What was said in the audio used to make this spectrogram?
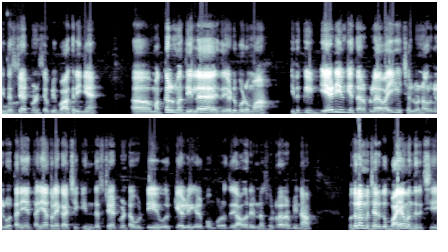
இந்த. ஸ்டேட்மெண்ட்ஸ் எப்படி பாக்குறீங்க மக்கள் மத்தியில இது எடுபடுமா? இதுக்கு ஏடிஎம்கே தரப்புல வைகை செல்வன் அவர்கள் ஒரு தனியா தனியார் தொலைக்காட்சிக்கு இந்த ஸ்டேட்மெண்ட்டை ஒட்டி ஒரு கேள்வி எழுப்பும் பொழுது அவர் என்ன சொல்றாரு அப்படின்னா முதலமைச்சருக்கு பயம் வந்துருச்சு.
